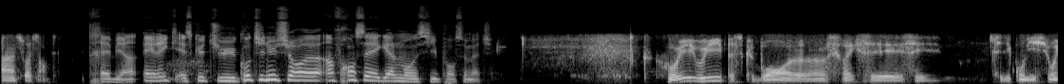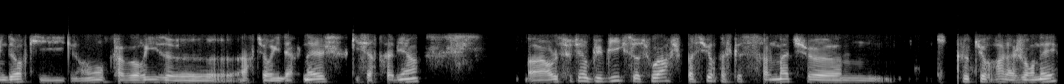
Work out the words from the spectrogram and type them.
à 1,60. Très bien. Eric, est-ce que tu continues sur euh, un français également aussi pour ce match? Oui, oui, parce que bon, c'est vrai que c'est c'est des conditions indoor qui, normalement favorisent euh, Arthur Hinderknecht, qui sert très bien. Alors le soutien public ce soir, je suis pas sûr parce que ce sera le match euh, qui clôturera la journée.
